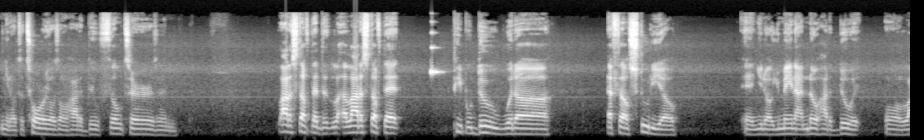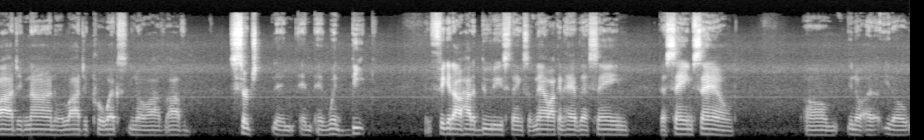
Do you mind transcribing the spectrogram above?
you know tutorials on how to do filters and a lot of stuff that a lot of stuff that people do with uh FL Studio, and you know you may not know how to do it on Logic 9 or Logic Pro X. You know I've, I've searched and, and, and went deep and figured out how to do these things. So now I can have that same that same sound. Um, you know, uh, you know,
